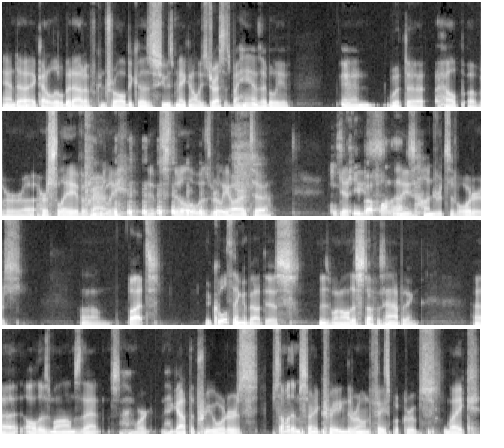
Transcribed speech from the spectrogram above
And uh, it got a little bit out of control because she was making all these dresses by hands, I believe. And with the help of her uh, her slave, apparently, it still was really hard to Just get keep these, up on that. these hundreds of orders. Um, but the cool thing about this is when all this stuff was happening, uh, all those moms that were got the pre-orders, some of them started creating their own Facebook groups, like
